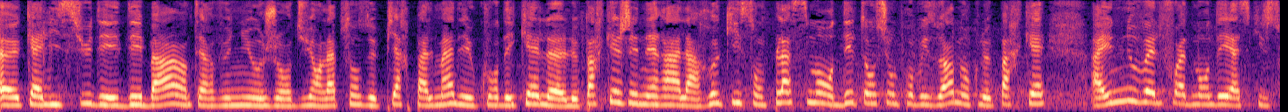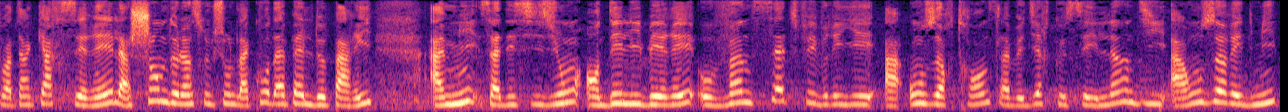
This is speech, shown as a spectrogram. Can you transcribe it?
euh, qu'à l'issue des débats intervenus aujourd'hui en l'absence de Pierre Palmade et au cours desquels euh, le parquet général a requis son placement en détention provisoire, donc le parquet a une nouvelle fois demandé à ce qu'il soit incarcéré. La Chambre de l'instruction de la Cour d'appel de Paris a mis sa décision en délibéré au 27 février à 11h30. Cela veut dire que c'est lundi à 11h30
